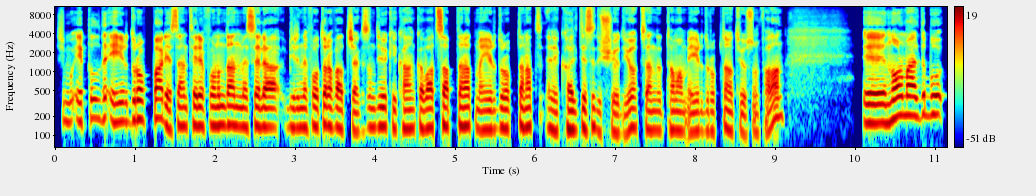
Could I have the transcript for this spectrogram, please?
Şimdi bu Apple'da AirDrop var ya sen telefonundan mesela birine fotoğraf atacaksın. Diyor ki kanka WhatsApp'tan atma AirDrop'tan at e, kalitesi düşüyor diyor. Sen de tamam AirDrop'tan atıyorsun falan. E, normalde bu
